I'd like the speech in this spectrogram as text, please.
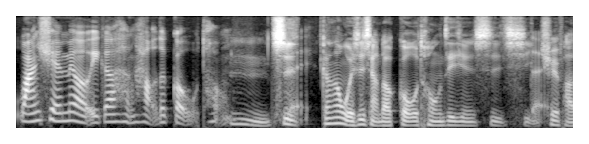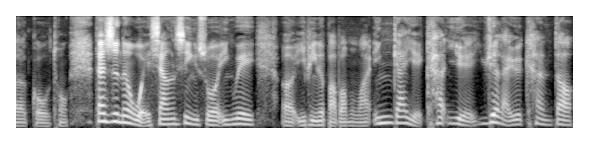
完全没有一个很好的沟通。嗯，是。刚刚我也是想到沟通这件事情，缺乏了沟通。但是呢，我也相信说，因为呃，怡萍的爸爸妈妈应该也看，也越来越看到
